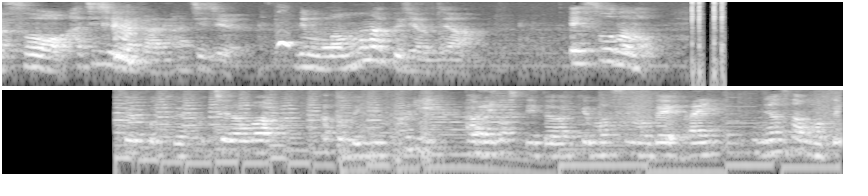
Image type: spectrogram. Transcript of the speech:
うんそう。80だからね80でも間もなくじゃんじゃえそうなの。ということでこちらは後でゆっくり食べさせていただけますので、あはい。皆さんもぜ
